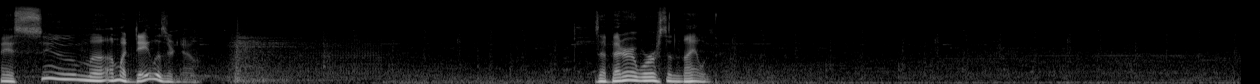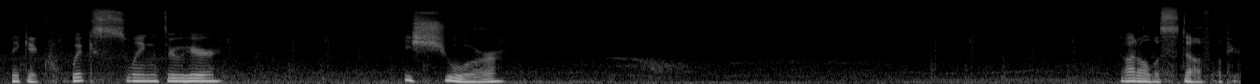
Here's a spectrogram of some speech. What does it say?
I assume uh, I'm a day lizard now. Is that better or worse than a night lizard? Make a quick swing through here. Be sure. Got all the stuff up here.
